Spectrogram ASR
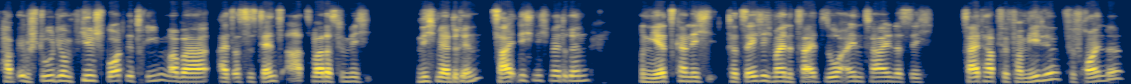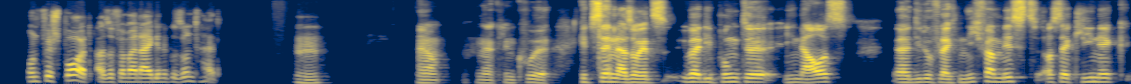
Habe im Studium viel Sport getrieben, aber als Assistenzarzt war das für mich nicht mehr drin, zeitlich nicht mehr drin. Und jetzt kann ich tatsächlich meine Zeit so einteilen, dass ich Zeit habe für Familie, für Freunde und für Sport, also für meine eigene Gesundheit. Mhm. Ja, ja, klingt cool. Gibt es denn also jetzt über die Punkte hinaus, äh, die du vielleicht nicht vermisst aus der Klinik,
